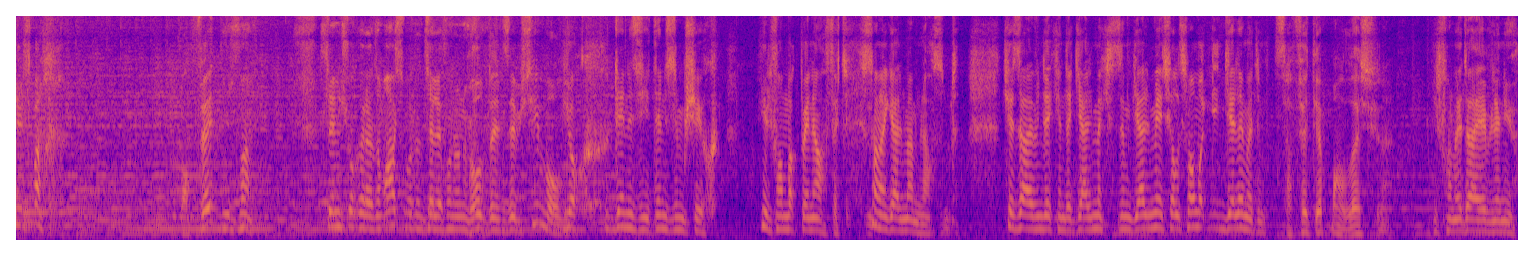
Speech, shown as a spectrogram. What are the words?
İrfan. Saffet. İrfan. Seni çok aradım. Açmadın telefonunu. Ne oldu Deniz'e bir şey mi oldu? Yok Deniz iyi. Deniz'in bir şey yok. İrfan bak beni affet. Sana gelmem lazımdı. Cezaevindeyken de gelmek istedim. Gelmeye çalıştım ama gelemedim. Saffet yapma Allah aşkına. İrfan Eda evleniyor.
